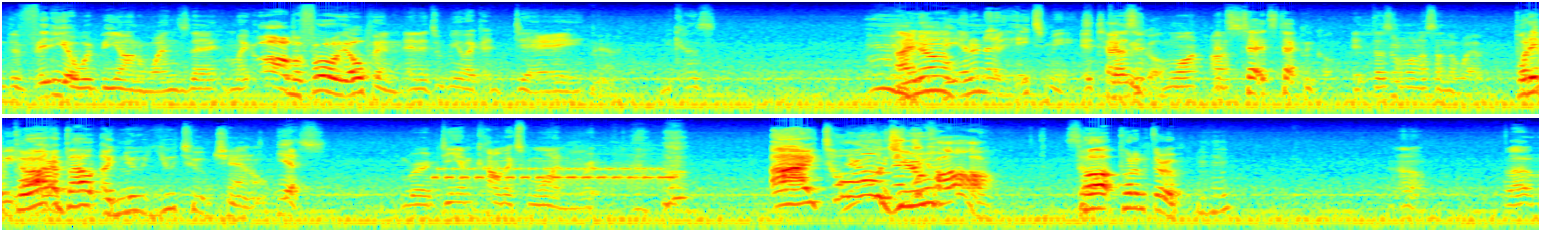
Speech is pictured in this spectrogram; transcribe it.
now. the video would be on Wednesday. I'm like, oh, before we open, and it took me like a day Yeah. because I know. the internet hates me. It Technical. doesn't want It's, us. te- it's technical. it doesn't want us on the web. But it brought are- about a new YouTube channel. Yes, we're DM Comics One. We're, I told you. the call. Call- put him through. Mm -hmm. Hello.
